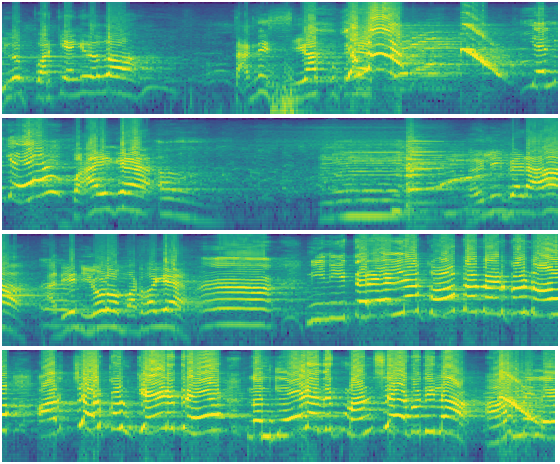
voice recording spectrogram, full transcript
ಇಲ್ಲೊಂದು ಪರ್ಕೆ ಹೆಂಗಿರೋದು ತಗದಿ ಸಿಗಾಕ್ಬಿಟ್ಟೆ ಎಲ್ಗೆ ಬಾಯಿಗೆ. ನಲಿ ಬೇಡ. ಅದೇನು ಹೇಳೋ ಮಠವಾಗೆ? ನೀನ್ ಈ ತರ ಎಲ್ಲ ಕೋಪ ಮಾಡ್ಕೊಂಡು ಅರ್ಚಾಡ್ಕೊಂಡು ಕೇಳಿದ್ರೆ ನನ್ಗೆ ಹೇಳೋದಕ್ ಮನ್ಸೇ ಆಗೋದಿಲ್ಲ. ಆಮೇಲೆ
